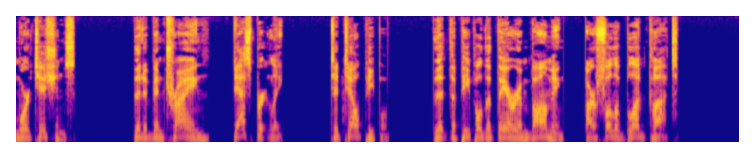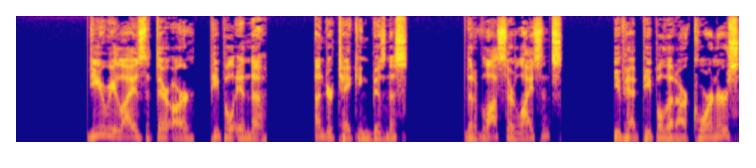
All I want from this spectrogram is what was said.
morticians that have been trying desperately to tell people that the people that they are embalming are full of blood clots. Do you realize that there are people in the undertaking business that have lost their license. You've had people that are coroners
